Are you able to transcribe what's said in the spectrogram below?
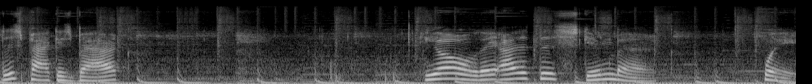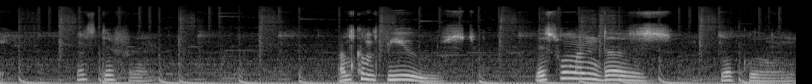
This pack is back. Yo, they added this skin back. Wait, that's different. I'm confused. This one does look glowing.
